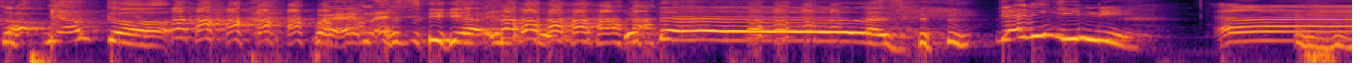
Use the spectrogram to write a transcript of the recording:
Kak nyaka PNS ya itu. Betul. Jadi gini, eh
